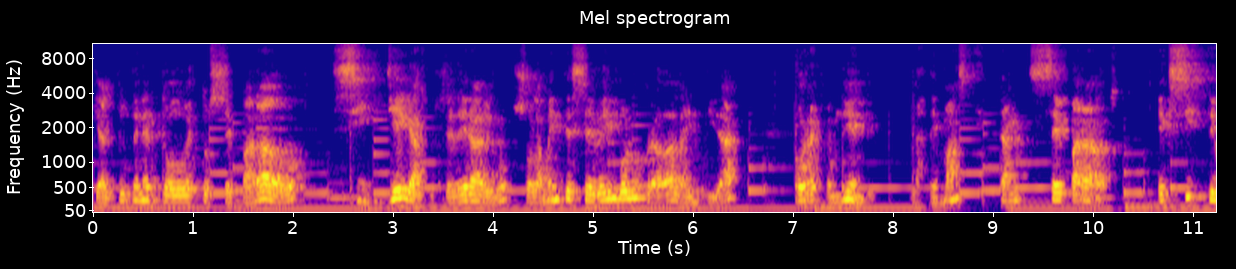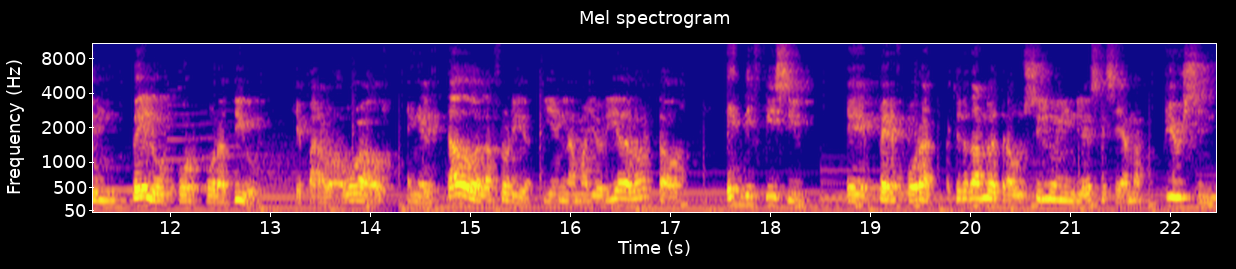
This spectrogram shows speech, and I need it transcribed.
que al tú tener todo esto separado, si llega a suceder algo, solamente se ve involucrada la entidad correspondiente. Las demás están separadas. Existe un velo corporativo que para los abogados en el estado de la Florida y en la mayoría de los estados es difícil eh, perforar. Estoy tratando de traducirlo en inglés que se llama piercing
